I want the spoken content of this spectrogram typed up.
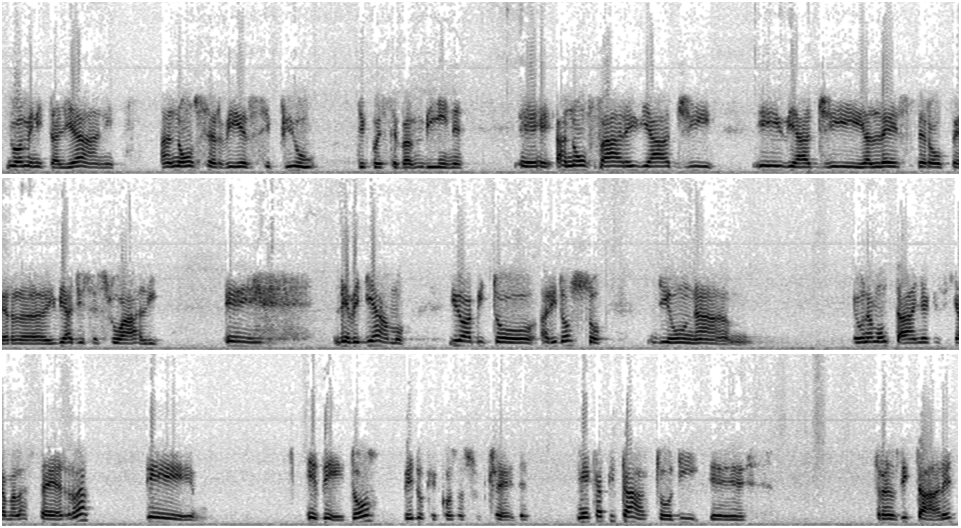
gli uomini italiani a non servirsi più di queste bambine, a non fare i viaggi, i viaggi all'estero per uh, i viaggi sessuali. le vediamo. Io abito a ridosso di una, di una montagna che si chiama La Serra e, e vedo, vedo, che cosa succede. Mi è capitato di eh, transitare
